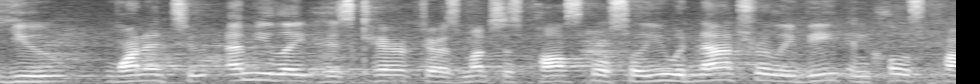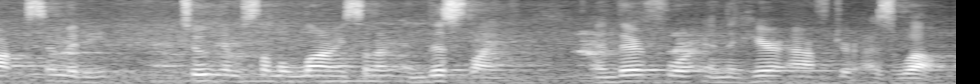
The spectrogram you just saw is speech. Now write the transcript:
you wanted to emulate his character as much as possible, so you would naturally be in close proximity to him وسلم, in this life, and therefore in the hereafter as well.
